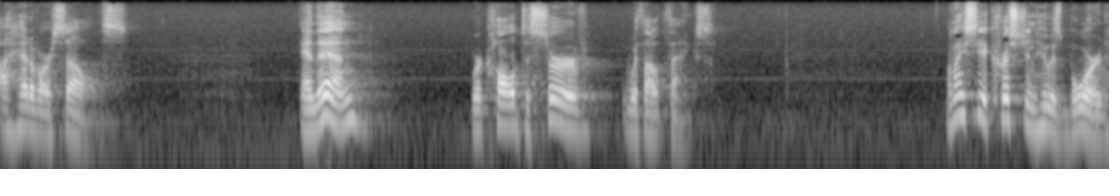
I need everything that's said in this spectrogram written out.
ahead of ourselves. And then we're called to serve without thanks. When I see a Christian who is bored,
